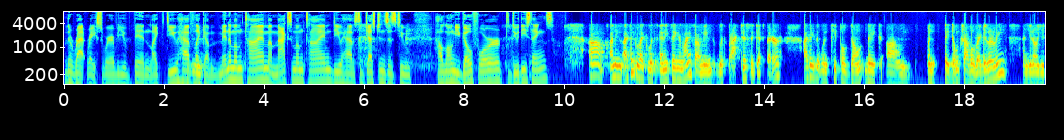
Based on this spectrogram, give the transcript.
the rat race wherever you've been. Like, do you have like a minimum time, a maximum time? Do you have suggestions as to how long you go for to do these things? Um, I mean, I think like with anything in life, I mean, with practice, it gets better. I think that when people don't make, um, when they don't travel regularly, and you know, you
